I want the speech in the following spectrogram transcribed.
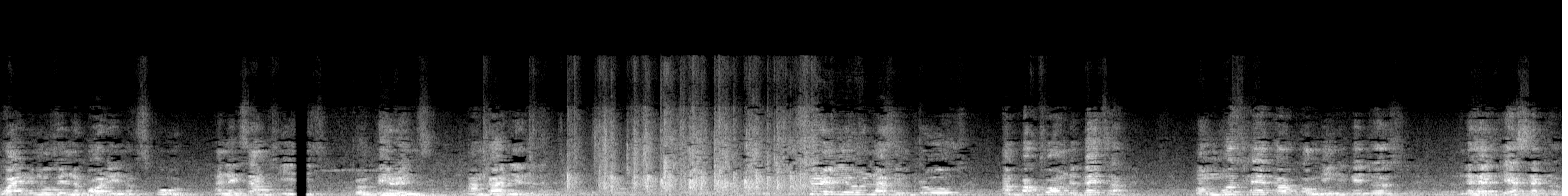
while removing the burden of school and exam fees from parents and guardians. Sierra Leone has improved and performed better on most health outcome indicators in the healthcare sector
